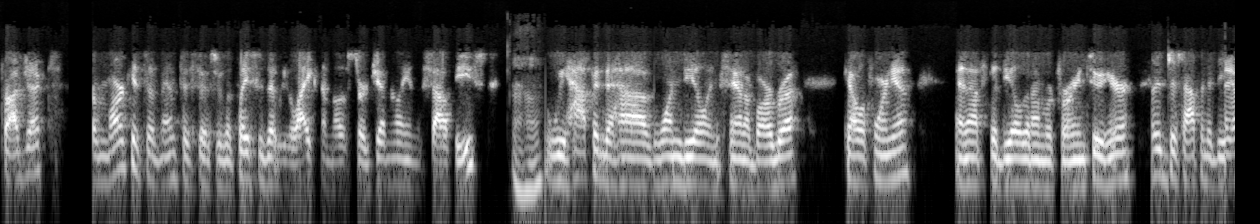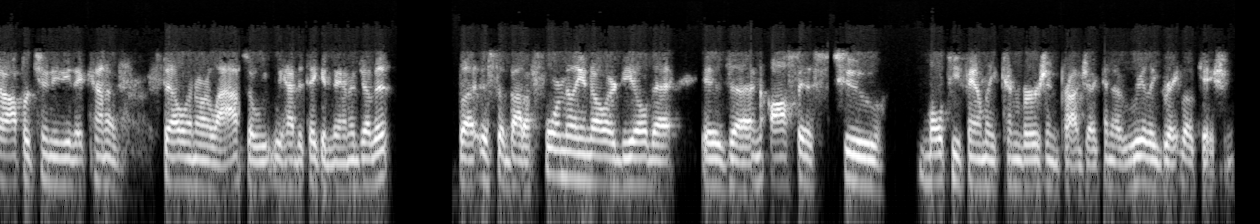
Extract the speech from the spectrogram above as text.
project. Our markets of emphasis or the places that we like the most are generally in the Southeast. Uh-huh. We happen to have one deal in Santa Barbara, California, and that's the deal that I'm referring to here. It just happened to be an opportunity that kind of fell in our lap, so we, we had to take advantage of it but it's about a $4 million deal that is uh, an office to multifamily conversion project in a really great location.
